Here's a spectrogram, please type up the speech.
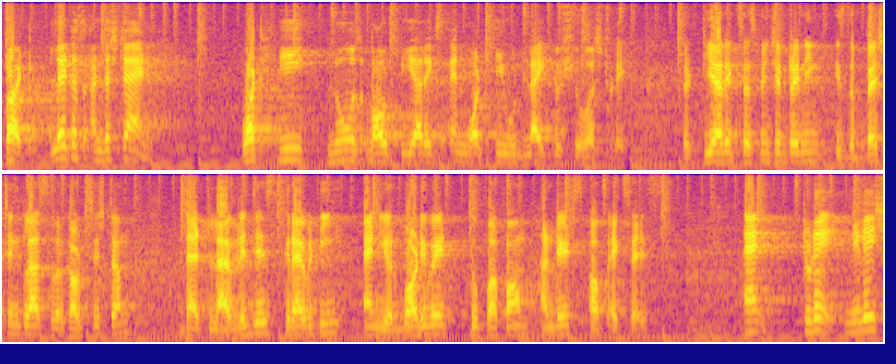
But let us understand what he knows about TRX and what he would like to show us today. The TRX suspension training is the best in class workout system that leverages gravity and your body weight to perform hundreds of exercises. And today Nilesh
